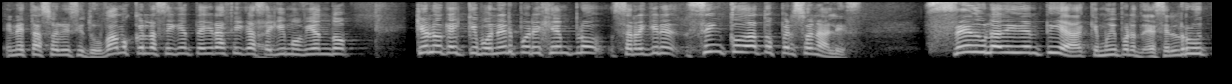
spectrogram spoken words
en esta solicitud. Vamos con la siguiente gráfica, seguimos viendo ¿Qué es lo que hay que poner, por ejemplo? Se requieren cinco datos personales. Cédula de identidad, que es muy importante, es el RUT,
